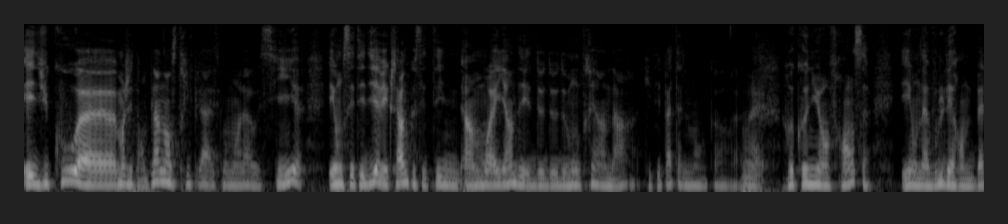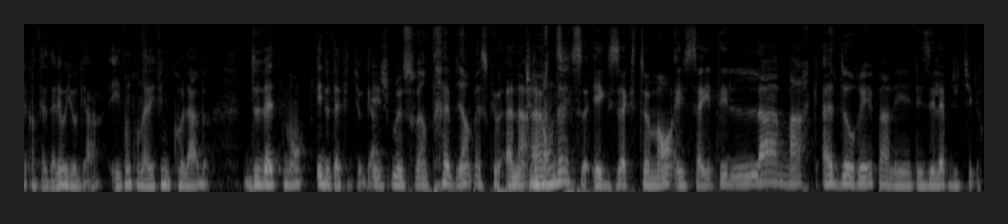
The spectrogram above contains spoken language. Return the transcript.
Et du coup, euh, moi j'étais en plein dans ce trip-là à ce moment-là aussi. Et on s'était dit avec Sharon que c'était un moyen de, de- de- de montrer un art qui n'était pas tellement encore euh, Ouais. reconnu en France. Et on a voulu les rendre belles quand elles allaient au yoga. Et donc on avait fait une collab de vêtements et de tapis de yoga. Et je me souviens très bien parce que Anna Tu c'est- exactement, et ça a été la marque adorée par les, les élèves du Tigre.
